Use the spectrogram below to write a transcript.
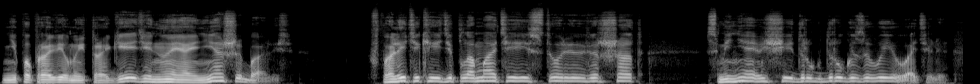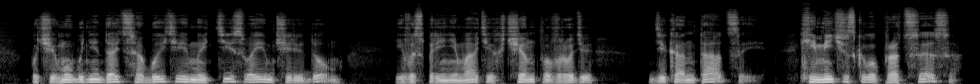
непоправимой трагедией, но и они ошибались. В политике и дипломатии историю вершат сменяющие друг друга завоеватели. Почему бы не дать событиям идти своим чередом и воспринимать их чем-то вроде декантации, химического процесса,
